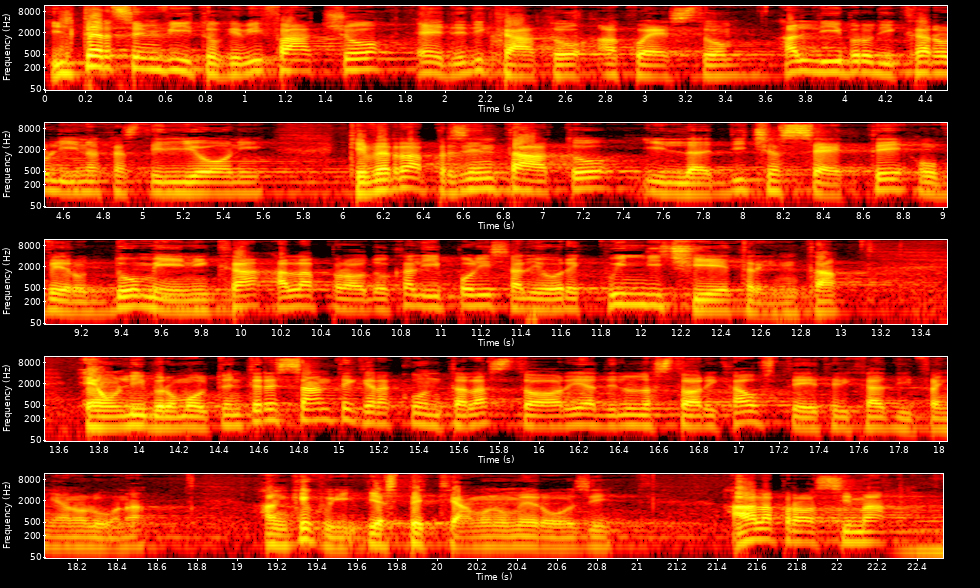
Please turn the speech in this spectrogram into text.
Il terzo invito che vi faccio è dedicato a questo, al libro di Carolina Castiglioni, che verrà presentato il 17, ovvero domenica, alla Prodo Calipolis alle ore 15.30. È un libro molto interessante che racconta la storia della storica ostetrica di Fagnano Lona. Anche qui vi aspettiamo numerosi. Alla prossima!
